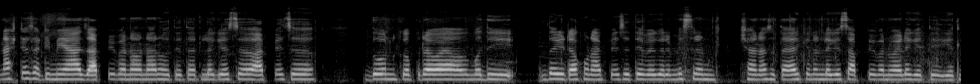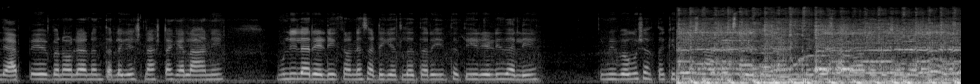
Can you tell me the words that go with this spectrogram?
नाश्त्यासाठी मी आज आप्पे बनवणार होते. तर लगेच आप्प्याचं दोन कप रव्यामध्ये दही टाकून आप्याचं ते वगैरे मिश्रण छान असं तयार केलं आणि लगेच आप्पे बनवायला घेते घेतले. आप्पे बनवल्यानंतर लगेच नाश्ता केला आणि मुलीला रेडी करण्यासाठी घेतलं तर इथं ती रेडी झाली. तुम्ही बघू शकता किती छान दिसते आणि लगेच आलो आता तिच्या गॅदरिंगच्या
